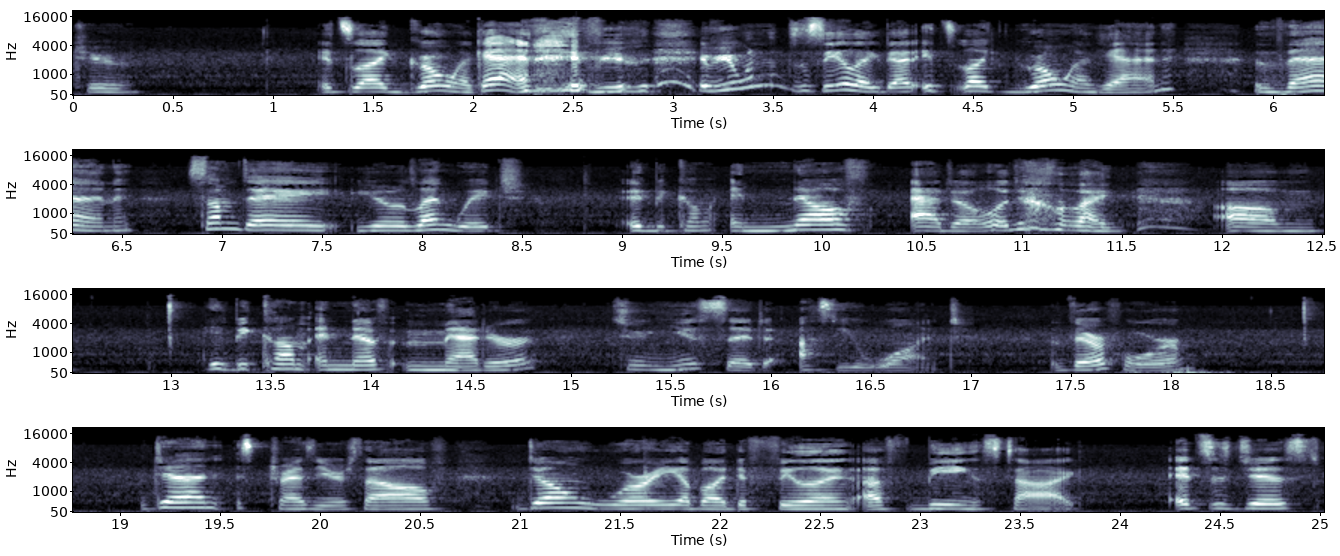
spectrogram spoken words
too. It's like grow again. if you if you wanted to see it like that, it's like grow again. Then someday your language it become enough adult like um it become enough matter to use it as you want. Therefore don't stress yourself. Don't worry about the feeling of being stuck. It's just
